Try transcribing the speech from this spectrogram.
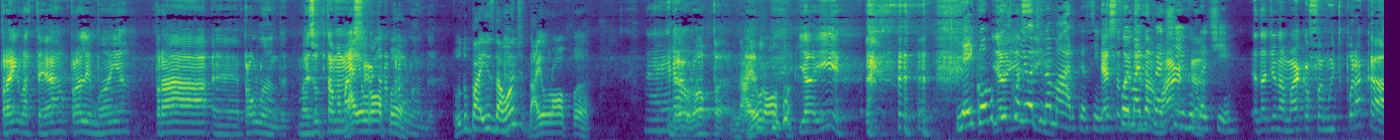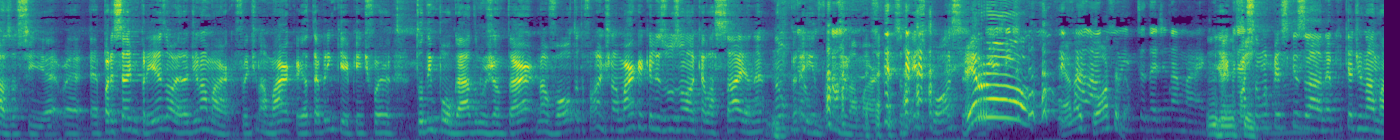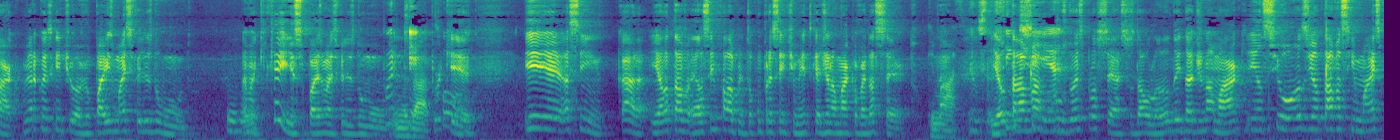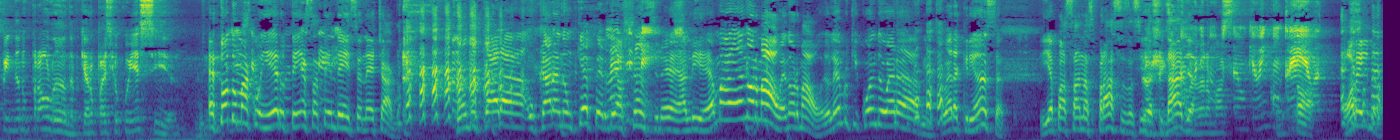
para Inglaterra, para Alemanha, para é, para Holanda. Mas o que tava mais Da certo Europa. era para Holanda. Tudo país da onde? Da Europa. Na Da Europa. Na É. Europa. E aí, E aí, como que aí, escolheu a assim, Dinamarca, assim? O que essa foi mais Dinamarca- atrativo pra ti? É da Dinamarca foi muito por acaso, assim. É, é, é, parecia a empresa, ó, era Dinamarca. Eu falei, Dinamarca, e eu até brinquei, porque a gente foi todo empolgado no jantar. Na volta, eu tô falando, ah, Dinamarca é que eles usam aquela saia, né? Não, peraí, não é Dinamarca. Isso daí é Escócia. Errou! É na Escócia, meu. muito da Dinamarca. E aí Uhum, sim. passamos a pesquisar, né? O que que é Dinamarca? Primeira coisa que a gente ouve, o país mais feliz do mundo. Né, Mas o que que é isso, o país mais feliz do mundo? Por quê? Exato. Por quê? E assim, cara, e ela tava, ela sempre falava pra mim, tô com um pressentimento que a Dinamarca vai dar certo. Que massa. Eu, E eu tava sentia. com os dois processos, da Holanda e da Dinamarca, e ansioso, e eu tava assim, mais pendendo pra Holanda, porque era o país que eu conhecia. É todo maconheiro tem essa tendência, né, Thiago? Quando o cara, o cara não quer perder a chance, né, ali. É, uma, é normal, é normal. Eu lembro que quando eu era, eu era criança, ia passar nas praças, assim, Eu da que cidade... falava, era uma- que eu encontrei, Ó, olha aí, meu.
